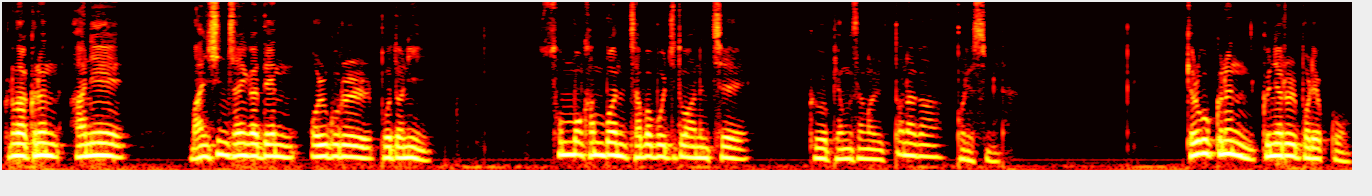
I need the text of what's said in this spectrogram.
그러나 그는 아내의 만신창이가 된 얼굴을 보더니 손목 한 번 잡아보지도 않은 채 그 병상을 떠나가 버렸습니다. 결국 그는 그녀를 버렸고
